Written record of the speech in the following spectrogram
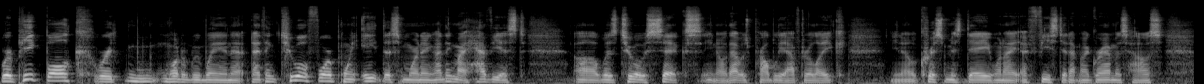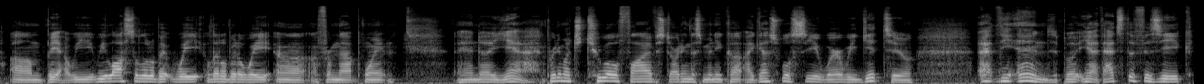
we're peak bulk. We're, what did we weigh in at? I think 204.8 this morning. I think my heaviest uh, was 206. You know, that was probably after like, you know, Christmas Day when I, I feasted at my grandma's house. Um, but yeah, we, we lost a little bit weight, a little bit of weight uh, from that point. And uh, yeah, pretty much 205 starting this mini cut. I guess we'll see where we get to at the end. But yeah, that's the physique.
